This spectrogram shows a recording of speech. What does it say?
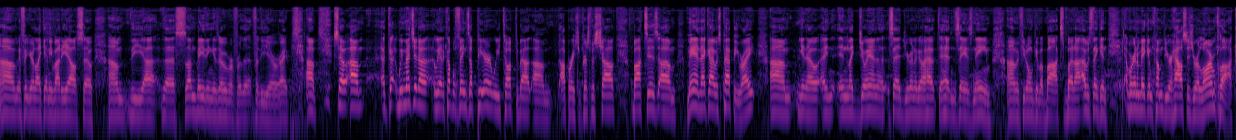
um, if you're like anybody else. So um, the uh, the sunbathing is over for the for the year, right? Um, so. We mentioned uh, we had a couple things up here. We talked about um, Operation Christmas Child boxes. Um, man, that guy was peppy, right? Um, you know, and, and like Joanna said, you're going to go have to ahead and say his name um, if you don't give a box. But I, I was thinking we're going to make him come to your house as your alarm clock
